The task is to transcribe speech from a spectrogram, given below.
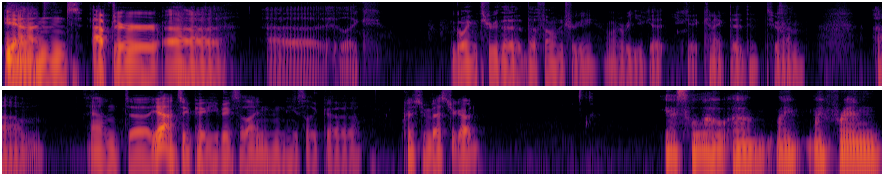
Yeah. and after uh, uh, like going through the the phone tree, whenever you get you get connected to him, um, and uh, yeah, so he pick, he picks the line, and he's like, uh, Christian Vestergaard. yes, hello. Um, my my friend,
